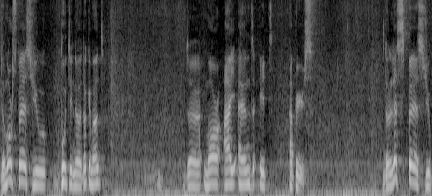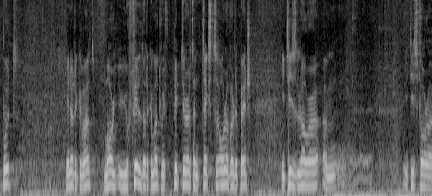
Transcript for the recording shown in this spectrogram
The more space you put in a document, the more high-end it appears. The less space you put in a document, more you fill the document with pictures and text all over the page, it is lower, um, it is for, uh,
